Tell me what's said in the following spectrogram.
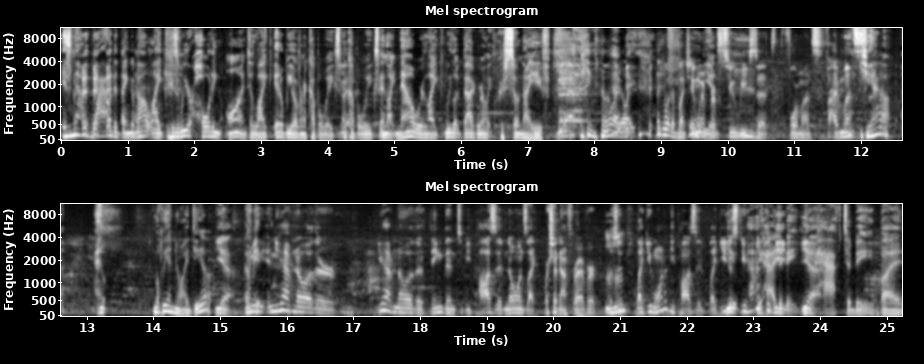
Isn't that wild to think about? Like, because we were holding on to like it'll be over in a couple weeks, a couple weeks, and like now we're like we look back, we're like we're so naive. Yeah. you know, like like like what a bunch It of It went from two weeks to four months, five months. yeah, and but we had no idea. Yeah. I mean, it- and you have no other, you have no other thing than to be positive. No one's like, we're shut down forever. Mm-hmm. Listen, like you want to be positive. Like you, just, you have to had be. to be. You have to be. But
